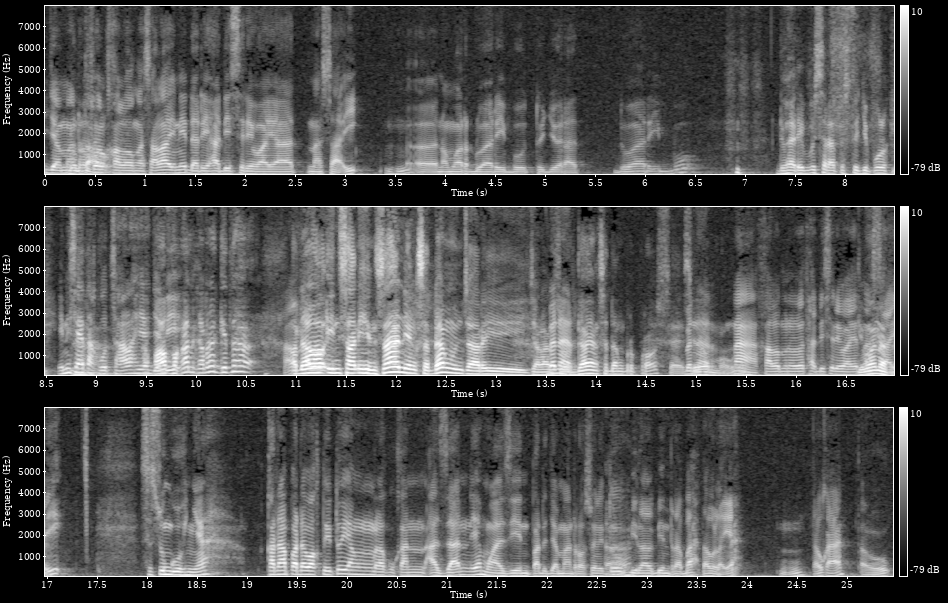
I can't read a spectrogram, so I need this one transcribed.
zaman Belum Rasul tahu. kalau nggak salah ini dari hadis riwayat Nasai Mhm. eh, nomor 2700 2000 2170. Ini saya takut salah ya apa-apa jadi kan karena kita Hal-hal- adalah insan-insan yang sedang mencari jalan Benar. surga yang sedang berproses. benar. ya, mau. Nah, kalau menurut hadis riwayat Gimana Nasai sesungguhnya karena pada waktu itu yang melakukan azan ya muazin pada zaman Rasul itu Ah. Bilal bin Rabah tahu lah ya. Hmm, Tahu kan? tahu.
